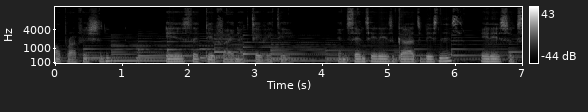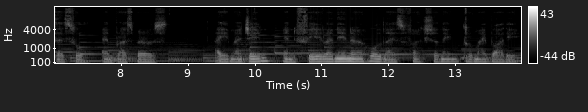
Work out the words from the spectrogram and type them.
or profession is a divine activity, and since it is God's business, it is successful and prosperous. I imagine and feel an inner wholeness functioning through my body,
